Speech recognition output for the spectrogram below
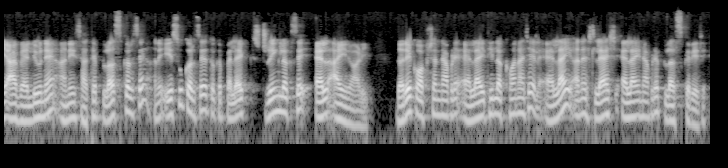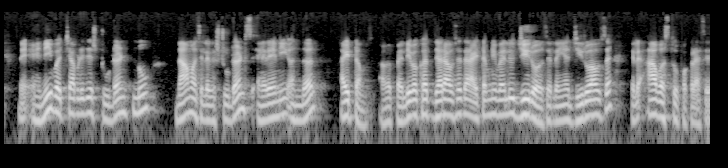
એ આ વેલ્યુને આની સાથે પ્લસ કરશે, અને એ શું કરશે? તો કે પહેલાં એક સ્ટ્રિંગ લખશે એલ આઈવાળી દરેક ઓપ્શનને આપણે એલઆઈથી લખવાના છે, એટલે એલઆઈ અને સ્લેશ એલઆઈને આપણે પ્લસ કરીએ છીએ. ને એની વચ્ચે આપણે જે સ્ટુડન્ટનું નામ હશે, એટલે કે સ્ટુડન્ટ્સ એરેની અંદર આઇટમ્સ હવે પહેલી વખત જ્યારે આવશે ત્યારે આઇટમની વેલ્યુ જીરો હશે. એટલે અહીંયા જીરો આવશે, એટલે આ વસ્તુ પકડાશે.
